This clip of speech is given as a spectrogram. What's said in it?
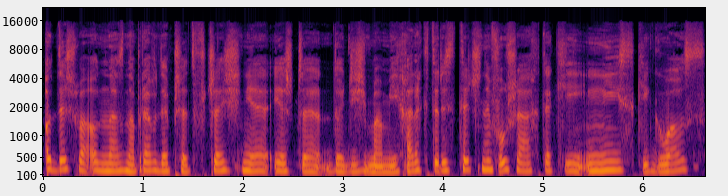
odeszła od nas naprawdę przedwcześnie. Jeszcze do dziś mam jej charakterystyczny w uszach taki niski głos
